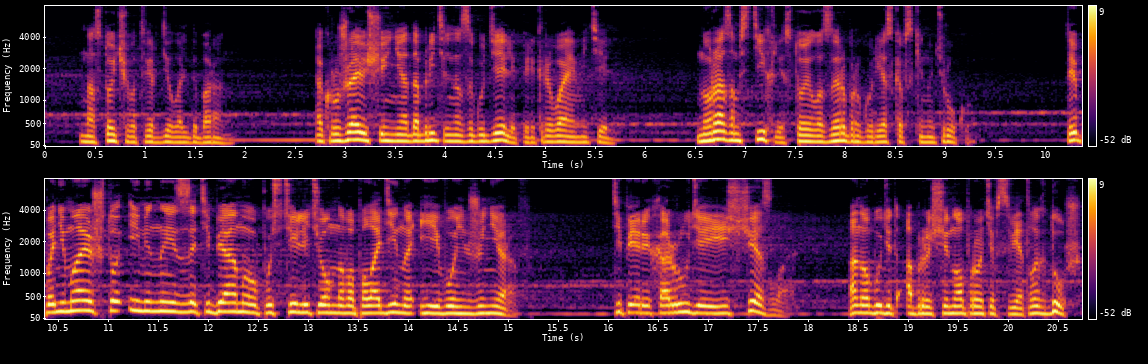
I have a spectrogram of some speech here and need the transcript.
– настойчиво твердил Альдебаран. Окружающие неодобрительно загудели, перекрывая метель. Но разом стихли, стоило Зербергу резко вскинуть руку. Ты понимаешь, что именно из-за тебя мы упустили Темного Паладина и его инженеров? Теперь их орудие исчезло. Оно будет обращено против светлых душ.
